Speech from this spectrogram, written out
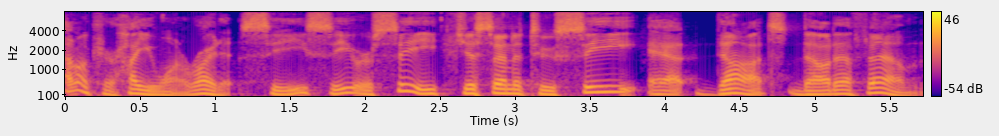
I don't care how you want to write it. C, C, or C. Just send it to C at dots dots.fm.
